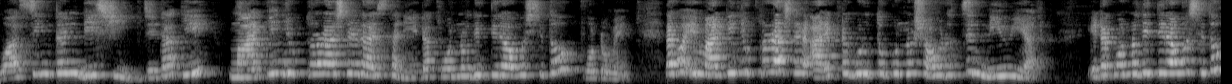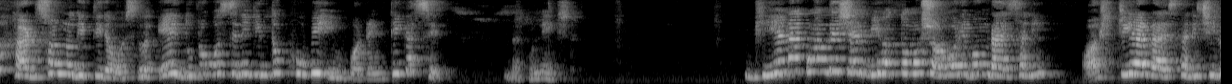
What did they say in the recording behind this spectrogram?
ওয়াশিংটন ডিসি, যেটা কি মার্কিন যুক্তরাষ্ট্রের রাজধানী, এটা কোন নদীর তীরে অবস্থিত? পোটোমেক দেখো, এই মার্কিন যুক্তরাষ্ট্রের আরেকটা গুরুত্বপূর্ণ শহর হচ্ছে নিউ ইয়র্ক। এটা কোন নদীর তীরে অবস্থিত? হাডসন নদীর তীরে অবস্থিত। এই দুটো কোশ্চেনই কিন্তু খুবই ইম্পর্টেন্ট ঠিক আছে? দেখো নেক্সট ভিয়েনা কোন দেশের বৃহত্তম শহর এবং রাজধানী? অস্ট্রিয়ার রাজধানী ছিল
